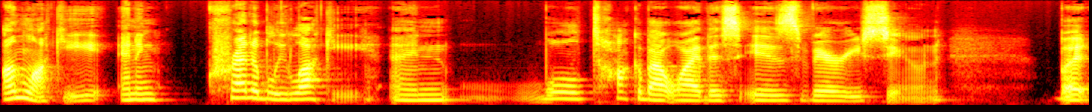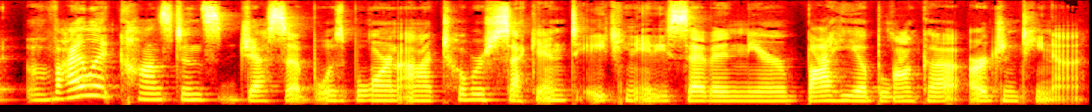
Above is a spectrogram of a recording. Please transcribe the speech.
unlucky and incredibly lucky. And we'll talk about why this is very soon. But Violet Constance Jessop was born on October 2nd, 1887, near Bahia Blanca, Argentina.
